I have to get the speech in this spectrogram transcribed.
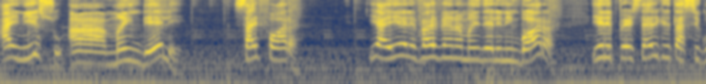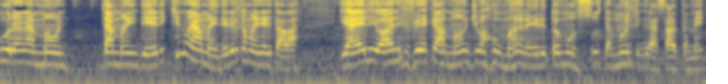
Aí nisso a mãe dele sai fora. E aí ele vai vendo a mãe dele indo embora e ele percebe que ele tá segurando a mão da mãe dele, que não é a mãe dele, porque a mãe dele tá lá. E aí ele olha e vê que a mão de uma humana, ele toma um susto, é muito engraçado também.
